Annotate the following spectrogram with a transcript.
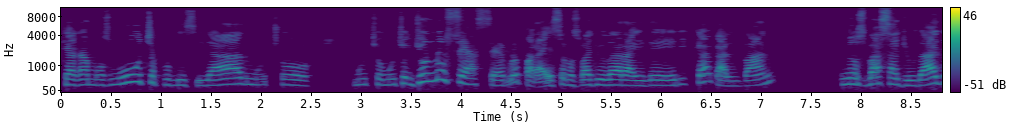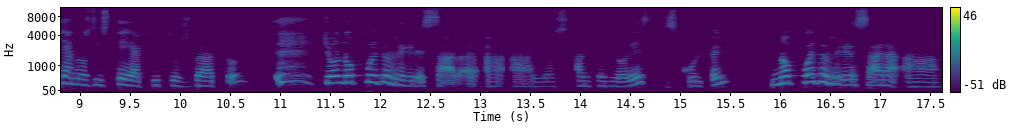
que hagamos mucha publicidad, mucho, mucho, mucho. Yo no sé hacerlo, para eso nos va a ayudar ahí de Erika Galván, nos vas a ayudar, ya nos diste aquí tus datos. Yo no puedo regresar a, a los anteriores, disculpen, no puedo regresar a,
